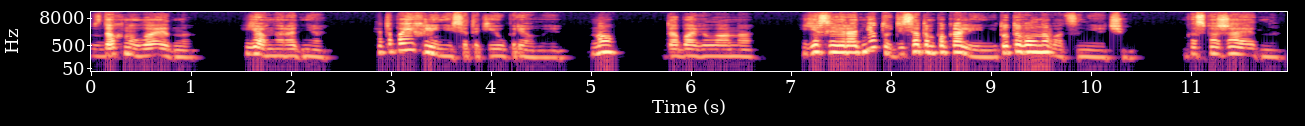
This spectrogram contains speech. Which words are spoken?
Вздохнула Эдна. Явно родня. Это по их линии все такие упрямые. Но, добавила она, если и родня, то в десятом поколении, тут и волноваться не о чем. Госпожа Эдна,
